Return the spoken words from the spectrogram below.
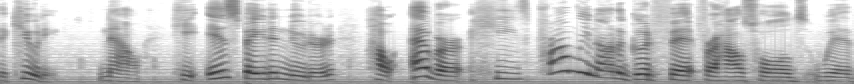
the cutie. Now, he is spayed and neutered. However, he's probably not a good fit for households with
